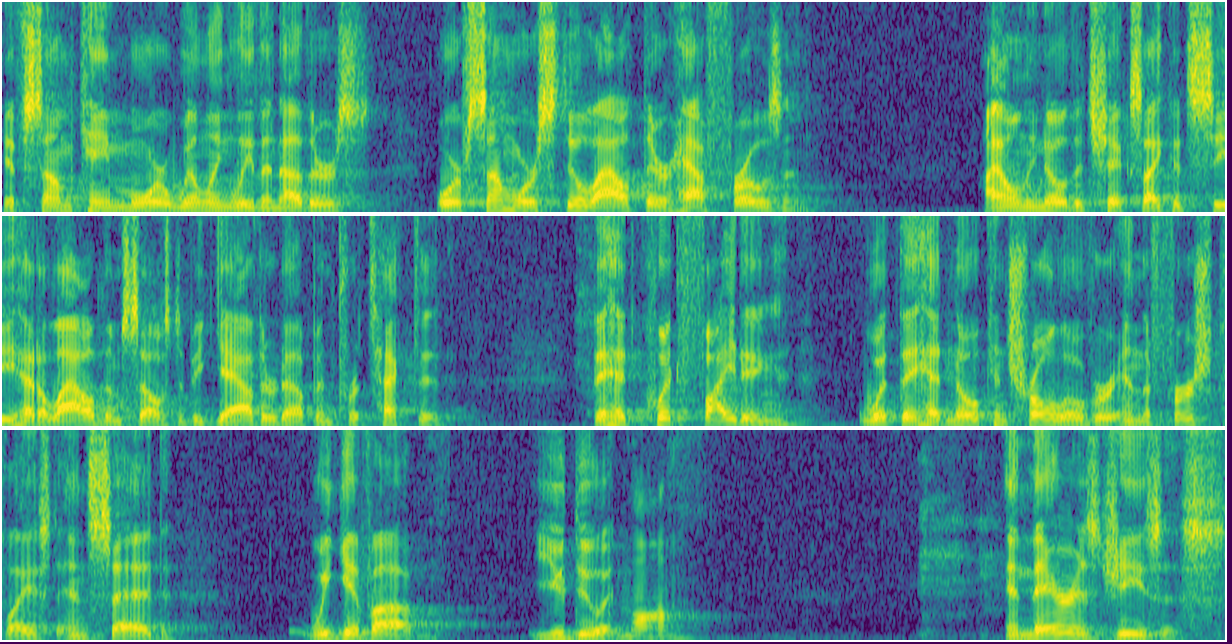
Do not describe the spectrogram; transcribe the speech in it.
if some came more willingly than others, or if some were still out there half frozen. I only know the chicks I could see had allowed themselves to be gathered up and protected. They had quit fighting what they had no control over in the first place and said, We give up. You do it, Mom. And there is Jesus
